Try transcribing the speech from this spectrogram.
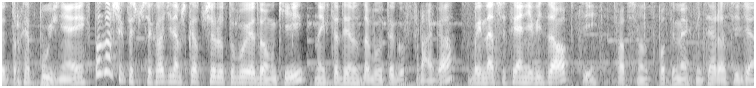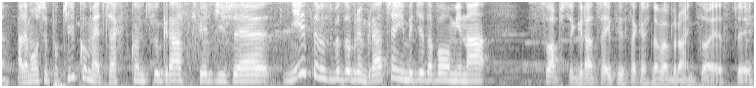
e, trochę później. Bo zawsze ktoś przychodzi, na przykład przelutowuje domki, no i wtedy bym zdobył tego fraga, bo inaczej to ja nie widzę opcji, patrząc po tym jak mi teraz idzie. Ale może po kilku meczach w końcu gra stwierdzi, że nie jestem zbyt dobrym graczem i będzie dawało mnie na słabszy gracz i to jest jakaś nowa broń, co jest ty?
